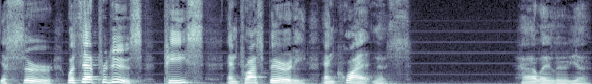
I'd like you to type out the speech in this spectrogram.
Yes, sir. What's that produce? Peace and prosperity and quietness. Hallelujah.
